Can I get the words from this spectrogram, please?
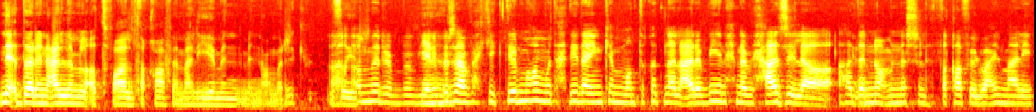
نقدر نعلم الأطفال ثقافة مالية من من عمر صغير. أمر يعني برجع بحكي كثير مهم وتحديدا يمكن منطقتنا العربية. نحن بحاجة لهذا النوع من نشر الثقافه والوعي المالي.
